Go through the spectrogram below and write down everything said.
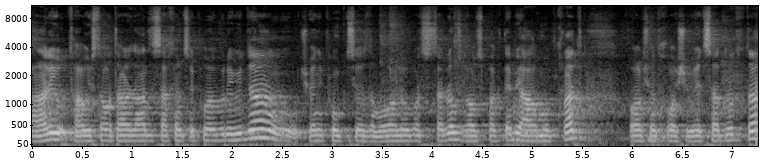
არის თავისთავად არადანადი სახელმწიფოებრივი და ჩვენი ფუნქციას და მოვალეობაც წერობს გავს ფაქტები აღმოფხრათ ყოველ შემთხვევაში ვეცადოთ და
